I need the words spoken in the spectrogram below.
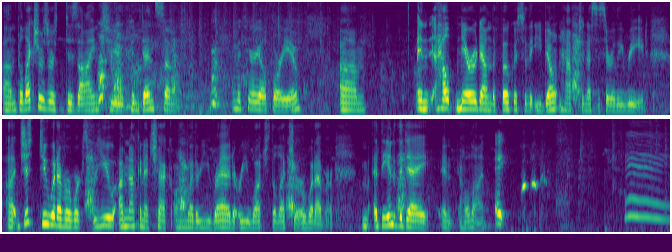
Um, the lectures are designed to condense some material for you. Um, and help narrow down the focus so that you don't have to necessarily read. Uh, just do whatever works for you. I'm not going to check on whether you read or you watched the lecture or whatever at the end of the day, and hold on. Hey. Yay.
